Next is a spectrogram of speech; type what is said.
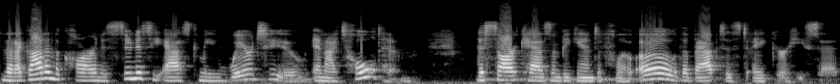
And that I got in the car, and as soon as he asked me where to, and I told him, the sarcasm began to flow. Oh, the Baptist acre, he said.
